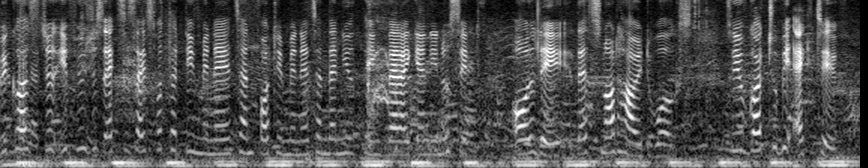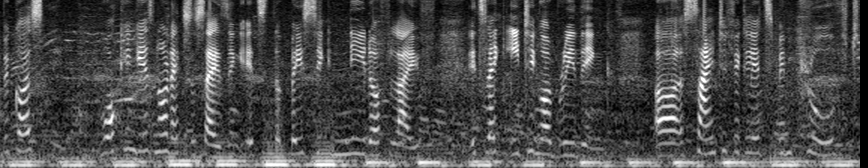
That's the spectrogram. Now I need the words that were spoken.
because if you just exercise for 30 minutes and 40 minutes and then you think that I can, you know, sit all day, that's not how it works. So you've got to be active because walking is not exercising, it's the basic need of life. It's like eating or breathing. Uh, scientifically, it's been proved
